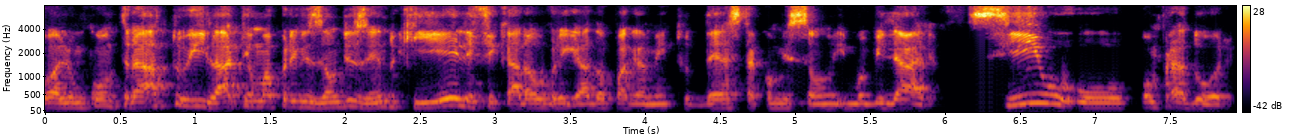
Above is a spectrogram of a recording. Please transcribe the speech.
olha um contrato e lá tem uma previsão dizendo que ele ficará obrigado ao pagamento desta comissão imobiliária. Se o, o comprador,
